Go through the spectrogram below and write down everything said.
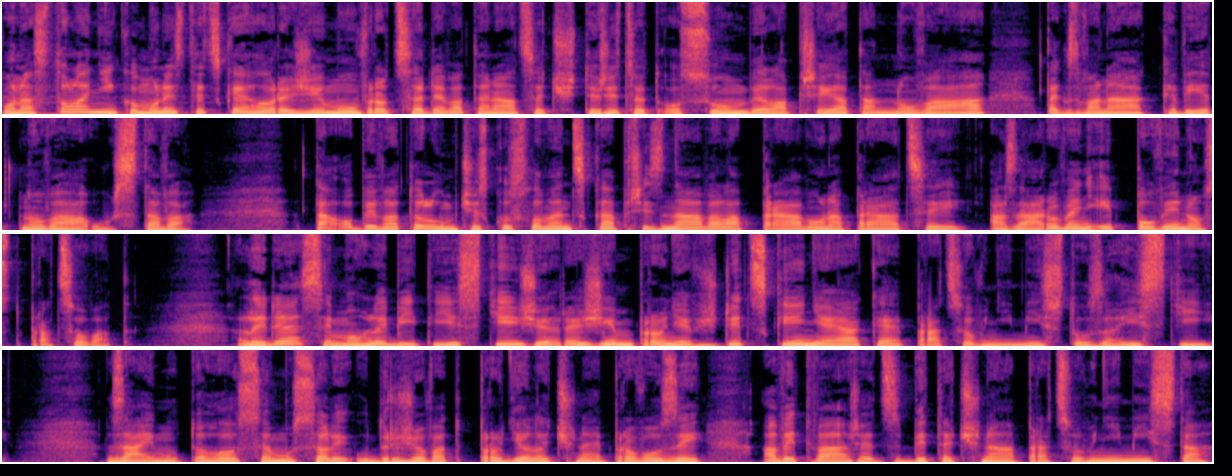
Po nastolení komunistického režimu v roce 1948 byla přijata nová, takzvaná květnová ústava. Ta obyvatelům Československa přiznávala právo na práci a zároveň i povinnost pracovat. Lidé si mohli být jisti, že režim pro ně vždycky nějaké pracovní místo zajistí. V zájmu toho se museli udržovat prodělečné provozy a vytvářet zbytečná pracovní místa.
